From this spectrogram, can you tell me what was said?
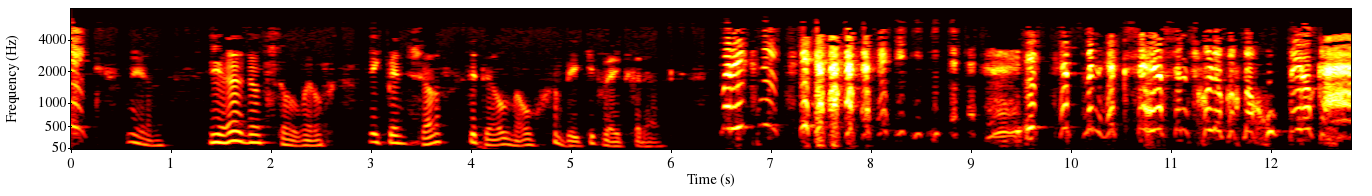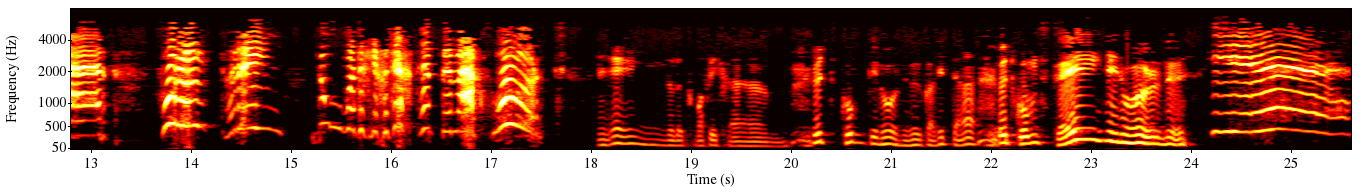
niet? Ja, ja, dat zal wel. Ik ben zelf de tel nou een beetje kwijtgeraakt. Maar ik niet. ik heb mijn heksenhersens gelukkig nog goed bij elkaar. Vooruit, Reen. Doe wat ik je gezegd heb en maak voort. Eindelijk mag ik gaan. Het komt in orde, Kalita, Het komt fijn in orde. Ja,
